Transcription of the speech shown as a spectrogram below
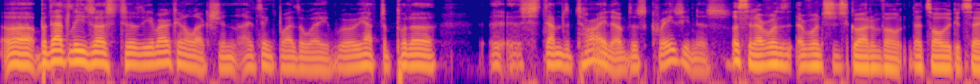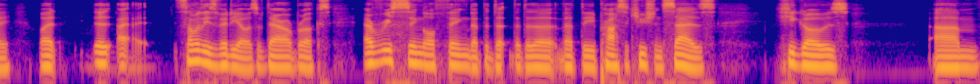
Uh, but that leads us to the American election, I think, by the way, where we have to put a stem the tide of this craziness. Listen, everyone, everyone should just go out and vote. That's all we could say. But uh, I, some of these videos of Darrell Brooks, every single thing that the that the that the prosecution says, he goes, um,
